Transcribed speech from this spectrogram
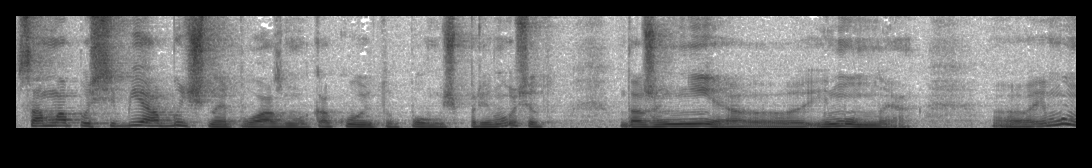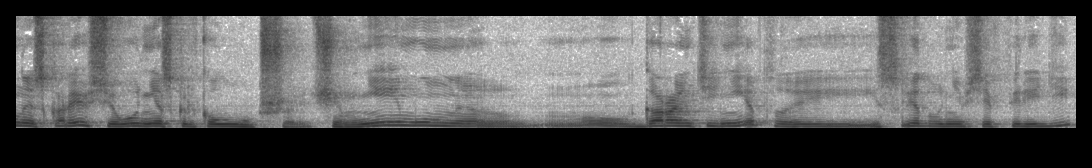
сама по себе обычная плазма какую-то помощь приносит, даже не иммунная. Иммунная, скорее всего, несколько лучше, чем неиммунная. Ну, гарантий нет, и исследования все впереди.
